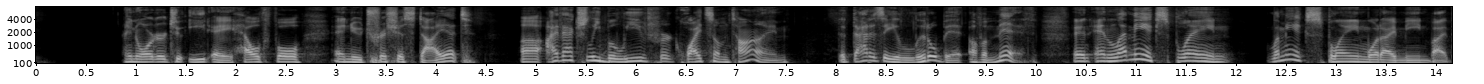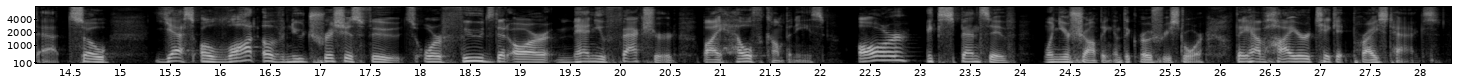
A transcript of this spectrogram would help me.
in order to eat a healthful and nutritious diet. Uh, I've actually believed for quite some time that that is a little bit of a myth. And and let me explain let me explain what I mean by that. So, yes, a lot of nutritious foods or foods that are manufactured by health companies are expensive when you're shopping at the grocery store. They have higher ticket price tags.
